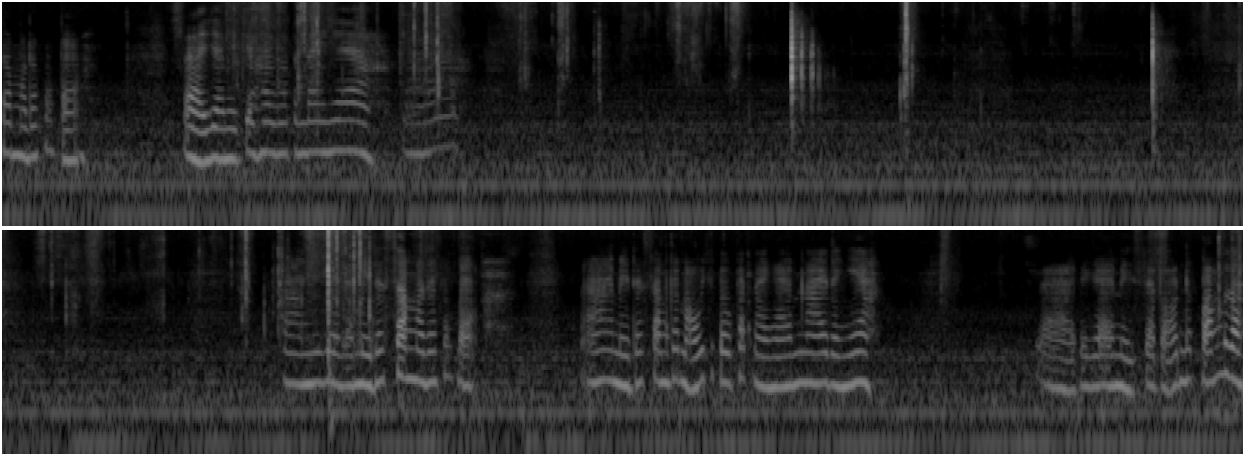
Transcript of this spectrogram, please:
xong rồi đó các bạn. Rồi giờ mình cho hơi qua bên đây nha. Đó. À, như vậy là mình đã xong rồi đó các bạn. À, mình đã xong cái mẫu cho cô khách này ngày hôm nay rồi nha. Rồi bây giờ mình sẽ bỏ nước bóng lên.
